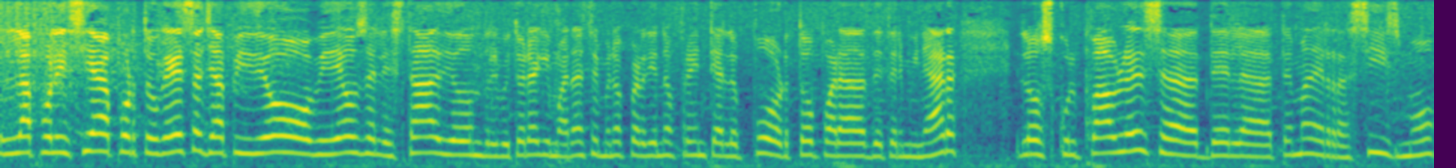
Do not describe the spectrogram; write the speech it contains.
La policía portuguesa ya pidió videos del estadio donde el Victoria Guimarães terminó perdiendo frente al Porto para determinar los culpables eh, del eh, tema de racismo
